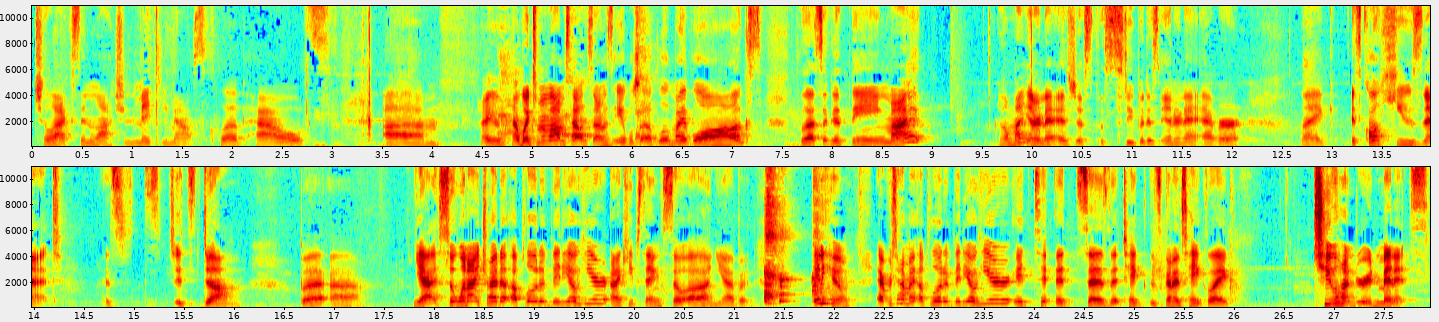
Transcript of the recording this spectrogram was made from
chillaxing watching Mickey Mouse Clubhouse. Um, I, I went to my mom's house and I was able to upload my vlogs. So that's a good thing. My well, my internet is just the stupidest internet ever. Like, it's called HughesNet. It's it's dumb. But uh, yeah, so when I try to upload a video here, I keep saying so uh and yeah, but anywho, every time I upload a video here, it it says that take it's gonna take like 200 minutes.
